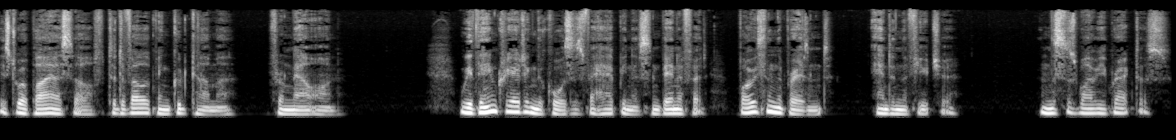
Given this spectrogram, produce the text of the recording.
is to apply ourselves to developing good karma from now on. We're then creating the causes for happiness and benefit both in the present and in the future. And this is why we practice.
